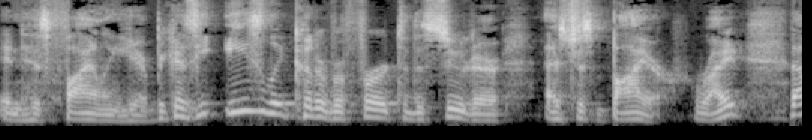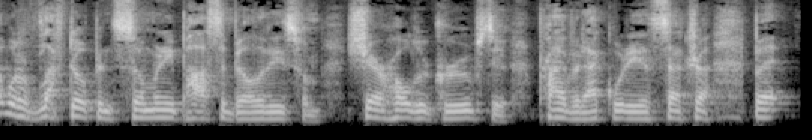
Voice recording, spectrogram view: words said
in his filing here because he easily could have referred to the suitor as just buyer, right? That would have left open so many possibilities from shareholder groups to private equity, etc. But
